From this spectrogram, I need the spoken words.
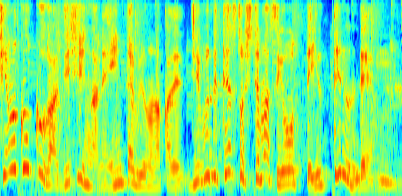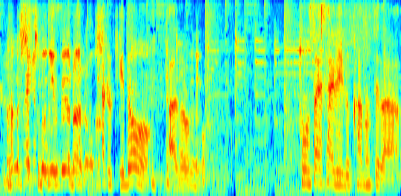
ティム・クックが自身がね、インタビューの中で自分でテストしてますよって言ってるんで、うん。あの人糖尿病なの？あるけど、あの、搭載される可能性が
